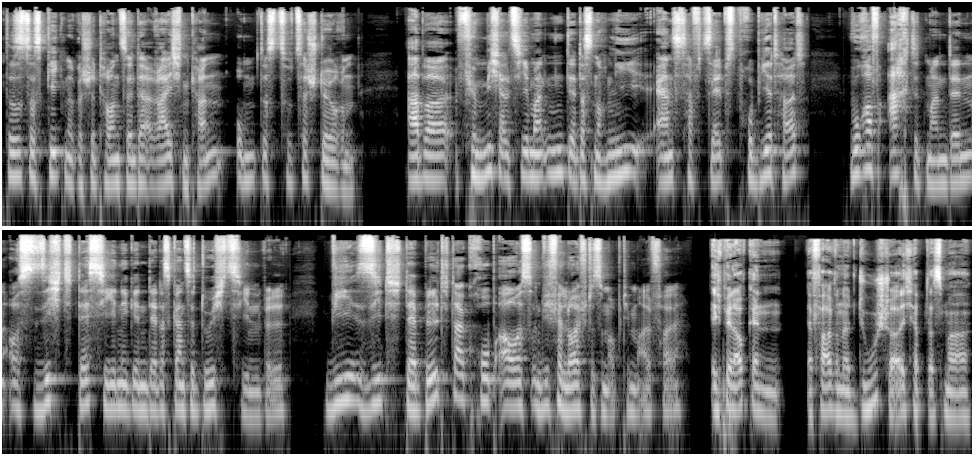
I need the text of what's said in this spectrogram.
dass es das gegnerische Town Center erreichen kann, um das zu zerstören. Aber für mich als jemanden, der das noch nie ernsthaft selbst probiert hat, worauf achtet man denn aus Sicht desjenigen, der das Ganze durchziehen will? Wie sieht der Bild da grob aus und wie verläuft es im Optimalfall? Ich bin auch kein erfahrener Duscher. Ich habe das mal,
